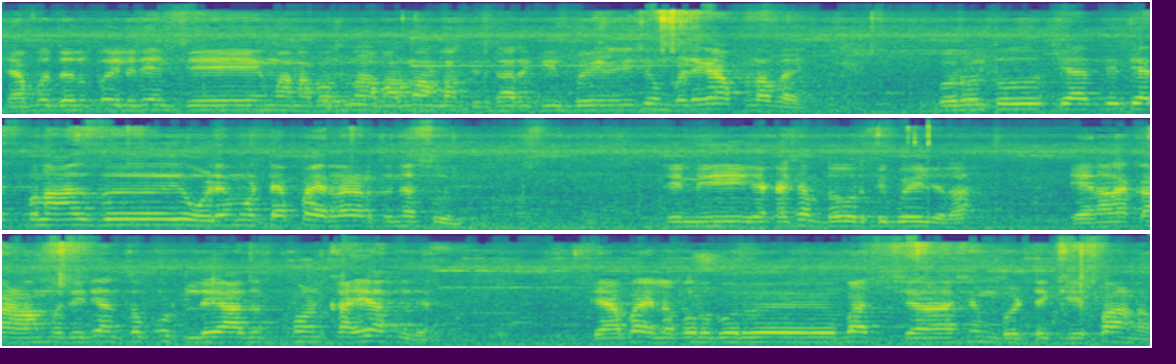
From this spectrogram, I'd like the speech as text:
त्याबद्दल पहिले त्यांचे मनापासून आभार मानला लागतील कारण की बैल हे शंभर टक्के आपलाच आहे. परंतु त्यात त्यात पण आज एवढ्या मोठ्या पायऱ्या अडचणी असून त्यांनी एका शब्दावरती बैल दिला. येणाऱ्या काळामध्ये त्यांचं कुठलंही आदत कोण काही असू द्या त्या बैलाबरोबर अं, बादशाह शंभर टक्के पाहणार.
